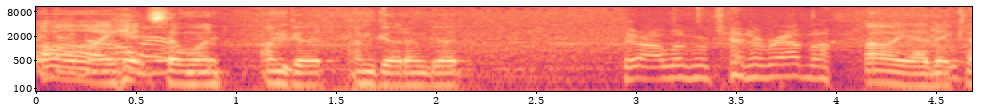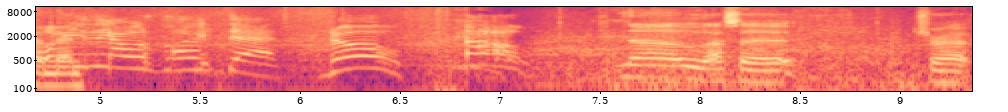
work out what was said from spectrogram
Oh, I hit someone. I'm good. I'm good. I'm good. They're all over panorama. Oh, yeah, they Why come do you in. think I was like that? No, no. No, that's a truck.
